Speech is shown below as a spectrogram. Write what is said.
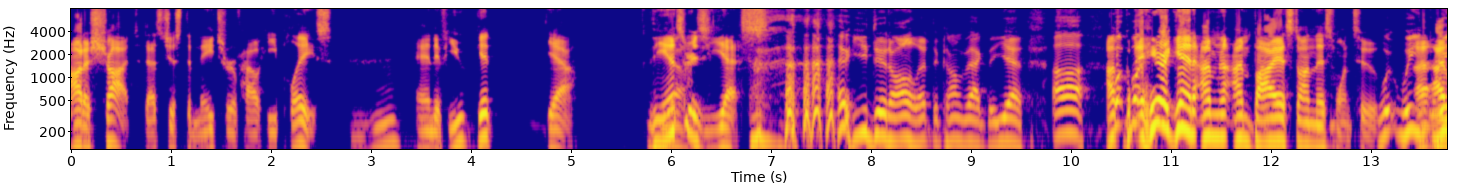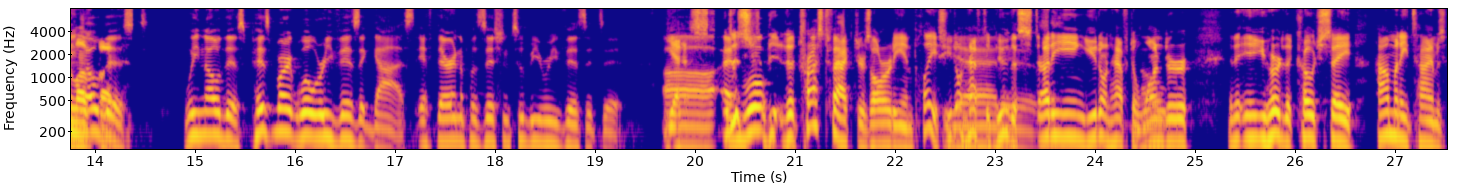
not a shot. That's just the nature of how he plays. Mhm. And if you get, yeah, the Yeah. answer is yes. you did all that to come back to yes. Uh, but, but, here again, I'm I'm biased on this one too. we we, I- I love know Bud. this. We know this. Pittsburgh will revisit guys if they're in a position to be revisited. Yes, Uh, it's- we'll, the, the trust factor is already in place. You don't have to do the is. studying. You don't have to Nope. wonder. And you heard the coach say how many times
